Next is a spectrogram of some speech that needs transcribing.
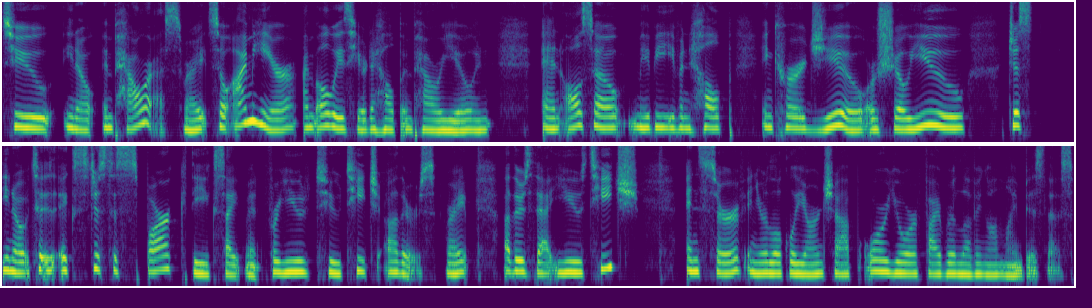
to you know empower us right? So i'm here i'm always here to help empower you and and also maybe even help encourage you or show you just you know, to it's just to spark the excitement for you to teach others, right? Others that you teach and serve in your local yarn shop or your fiber loving online business.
